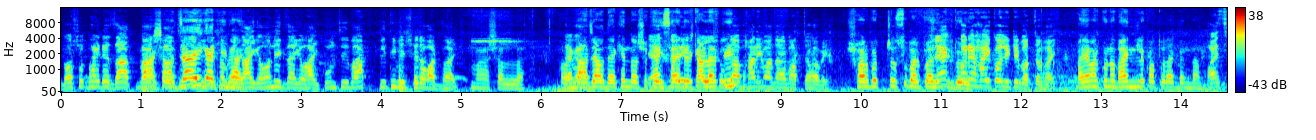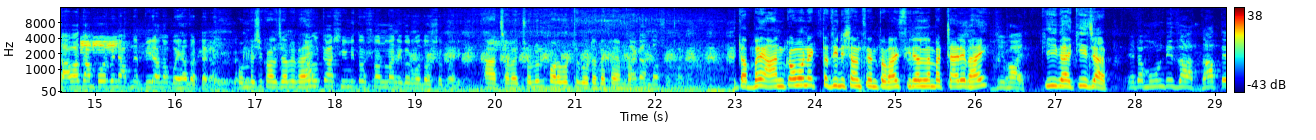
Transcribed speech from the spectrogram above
দর্শক ভাইরে জাত মাশাআল্লাহ, জায়গা কি ভাই? জায়গা অনেক জায়গা ভাই। কুঞ্চি বাট পৃথিবীর সেরা বাট ভাই। মাশাল্লাহ দেখান। মাজাও দেখেন দর্শক এই সাইডের কালার প্রিন্ট ভারী মাজার বাচ্চা হবে। সর্বোচ্চ সুপার কোয়ালিটির গরু একবারে হাই কোয়ালিটির বাচ্চা ভাই। ভাই আমার কোনো ভাই নিলে কত রাখবেন দাম? ভাই চাওয়া দাম পড়বে না বিরানব্বই হাজার টাকা। কম বেশি যাবে ভাই? হালকা সীমিত সম্মানী করব দর্শক ভাই। আচ্ছা ভাই চলুন পরবর্তী গরুটা দেখাই আমরা। দেখান দর্শক ভাই। কিতাব ভাই আনকমন একটা জিনিস আনছেন তো ভাই সিরিয়াল নাম্বার চারে ভাই। জি ভাই। কি ভাই কি জাত? এটা মুন্ডি জাত জাতে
